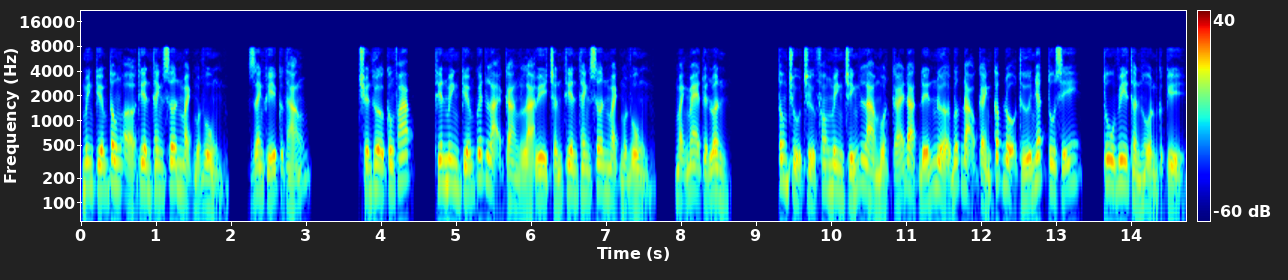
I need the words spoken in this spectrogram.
Minh Kiếm Tông ở Thiên Thanh Sơn mạch một vùng, danh khí cực thắng. Truyền thừa công pháp, Thiên Minh kiếm quyết lại càng là uy chấn Thiên Thanh Sơn mạch một vùng, mạnh mẽ tuyệt luân. Tông chủ Trử Phong Minh chính là một cái đạt đến nửa bước đạo cảnh cấp độ thứ nhất tu sĩ, tu vi thần hồn cực kỳ.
